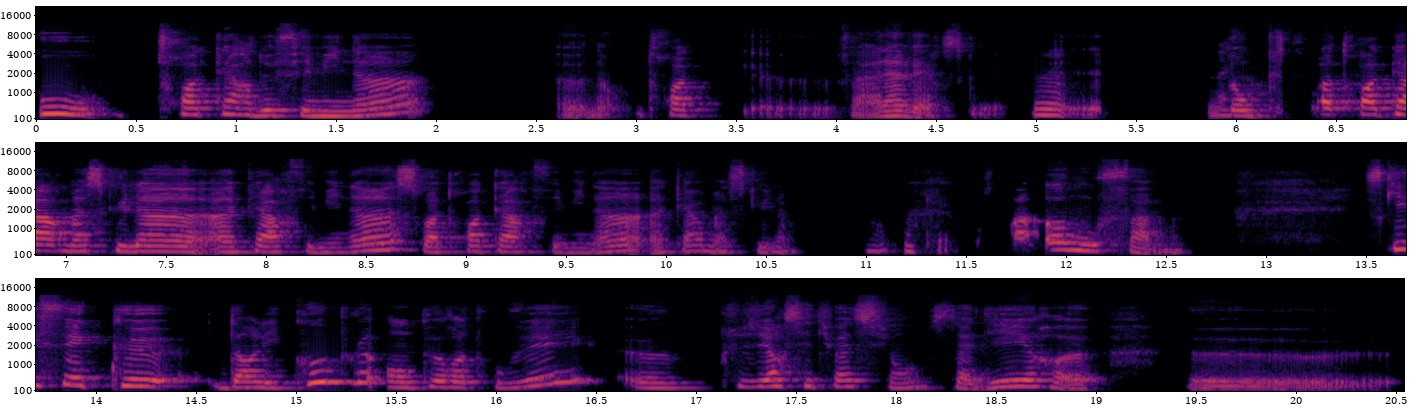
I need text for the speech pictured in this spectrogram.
ou trois quarts de féminin, euh, non, trois, euh, enfin à l'inverse. Mm. euh, donc, soit trois quarts masculin, un quart féminin, soit trois quarts féminin, un quart masculin. Soit homme ou femme. Ce qui fait que dans les couples, on peut retrouver euh, plusieurs situations, c'est-à-dire euh, euh,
